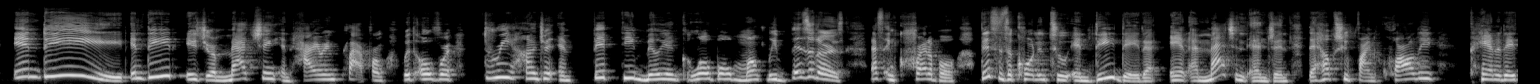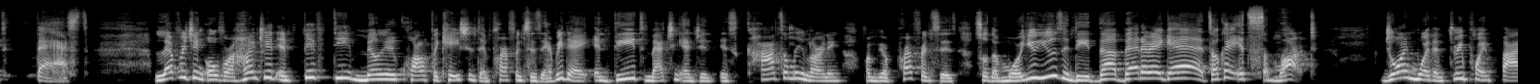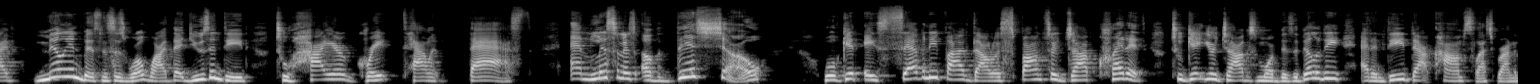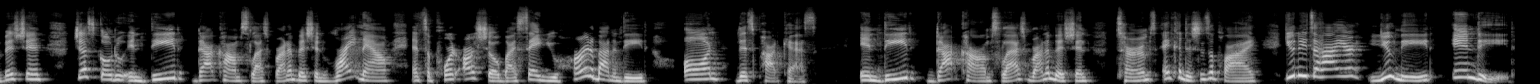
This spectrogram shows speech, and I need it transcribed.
Indeed. Indeed is your matching and hiring platform with over 350 million global monthly visitors. That's incredible. This is according to Indeed data and a matching engine that helps you find quality candidates fast. Leveraging over 150 million qualifications and preferences every day, Indeed's matching engine is constantly learning from your preferences. So the more you use Indeed, the better it gets. Okay, it's smart. Join more than 3.5 million businesses worldwide that use Indeed to hire great talent fast. And listeners of this show will get a $75 sponsored job credit to get your jobs more visibility at indeed.com slash brown ambition. Just go to indeed.com slash brown ambition right now and support our show by saying you heard about Indeed on this podcast. Indeed.com slash brown ambition. Terms and conditions apply. You need to hire, you need Indeed.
